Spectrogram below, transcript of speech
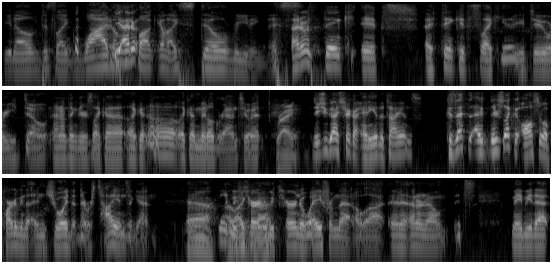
You know, just like, why the Yeah, fuck am I still reading this? I don't think it's. I think it's like either you do or you don't. I don't think there's like a like a uh, like a middle ground to it. right. Did you guys check out any of the tie-ins? Because that's I, there's like also a part of me that enjoyed that there was tie-ins again. Yeah, I feel like I we like turned that. we turned away from that a lot, and I don't know. It's maybe that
